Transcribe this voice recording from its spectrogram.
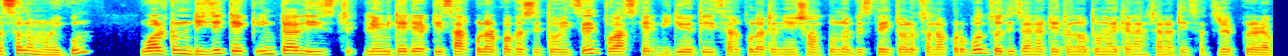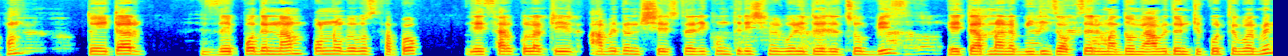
আসসালামু আলাইকুম। ওয়ালটন ডিজিটেক ইন্টারলিস্ট লিমিটেড একটি সার্কুলার প্রকাশিত হয়েছে। তো আজকের ভিডিওতে এই সার্কুলারটা নিয়ে সম্পূর্ণ বিস্তারিত আলোচনা করব। যদি চ্যানেলটিতে নতুন হয়ে থাকেন, চ্যানেলটি সাবস্ক্রাইব করে রাখুন। তো এটার যে পদের নাম, পণ্য ব্যবস্থাপক, এই সার্কুলারটির আবেদন শেষ তারিখ উনত্রিশ ফেব্রুয়ারি দুই হাজার চব্বিশ। এটা আপনারা বিডি জবসের মাধ্যমে আবেদনটি করতে পারবেন।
